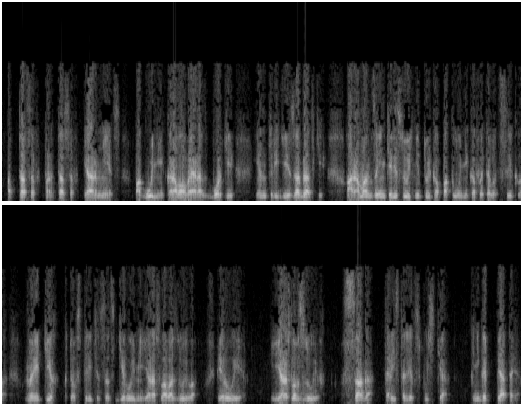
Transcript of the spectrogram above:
— Оттасов, Протасов и Армеец. Погони, кровавые разборки — интриги и загадки, а роман заинтересует не только поклонников этого цикла, но и тех, кто встретится с героями Ярослава Зуева впервые. Ярослав Зуев. Сага «Триста лет спустя». Книга пятая.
